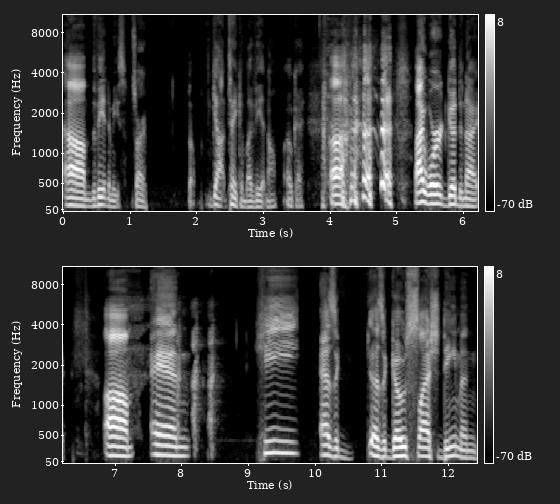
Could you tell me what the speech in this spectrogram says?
um, the Vietnamese. Sorry, got taken by Vietnam. Okay, uh, I word good tonight. Um, and he as a as a ghost slash demon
